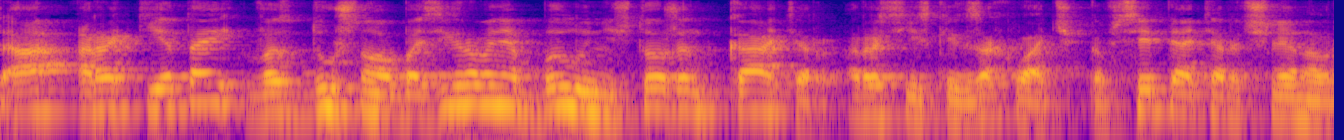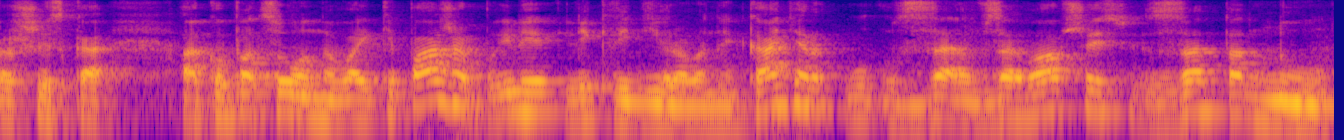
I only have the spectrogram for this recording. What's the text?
а ракетой воздушного базирования был уничтожен катер российских захватчиков. Все пятеро членов российско-оккупационного экипажа были ликвидированы. Катер, взорвавшись, затонул.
